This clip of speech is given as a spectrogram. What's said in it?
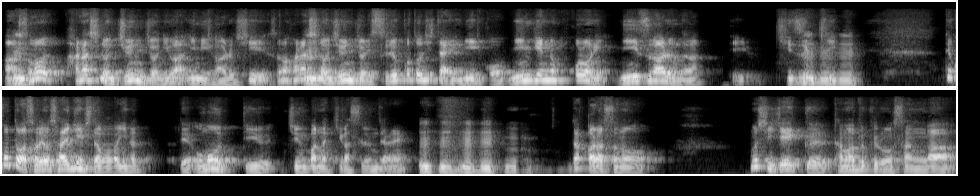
あ、その話の順序には意味があるし、その話の順序にすること自体に、こう、人間の心にニーズがあるんだなっていう気づき。ってことは、それを再現した方がいいなって思うっていう順番な気がするんだよね。だから、その、もしジェイク玉袋さんが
